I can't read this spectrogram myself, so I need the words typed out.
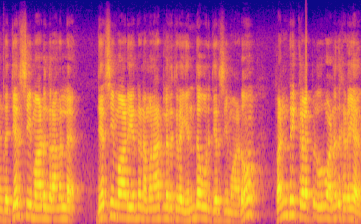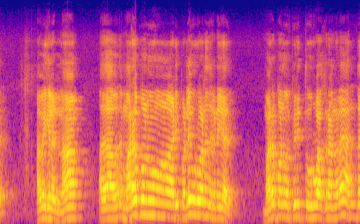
இந்த ஜெர்சி மாடுங்கிறாங்கல்ல ஜெர்சி மாடு என்று நம்ம நாட்டில் இருக்கிற எந்த ஒரு ஜெர்சி மாடும் பன்றி கலப்பில் உருவானது கிடையாது. அவைகளெல்லாம் அதாவது மரபணு அடிப்படையில் உருவானது கிடையாது. மரபணுவை பிரித்து உருவாக்குறாங்களே அந்த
